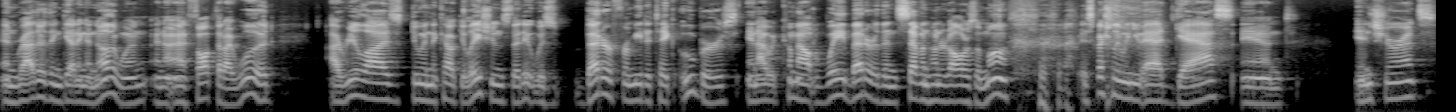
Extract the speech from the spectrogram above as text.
And rather than getting another one, and I thought that I would, I realized doing the calculations that it was better for me to take Ubers and I would come out way better than $700 a month, especially when you add gas and insurance.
